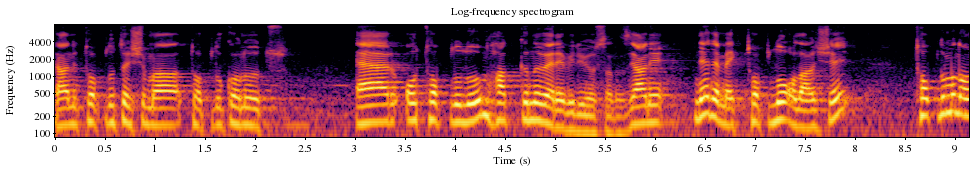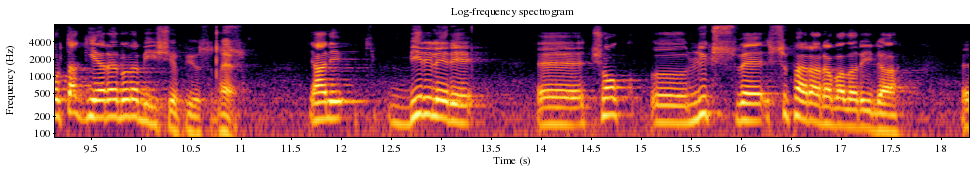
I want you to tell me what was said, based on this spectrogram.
Yani toplu taşıma, toplu konut. Eğer o topluluğun hakkını verebiliyorsanız. Yani ne demek toplu olan şey? Toplumun ortak yararına bir iş yapıyorsunuz. Evet. Yani birileri e, çok e, lüks ve süper arabalarıyla e,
